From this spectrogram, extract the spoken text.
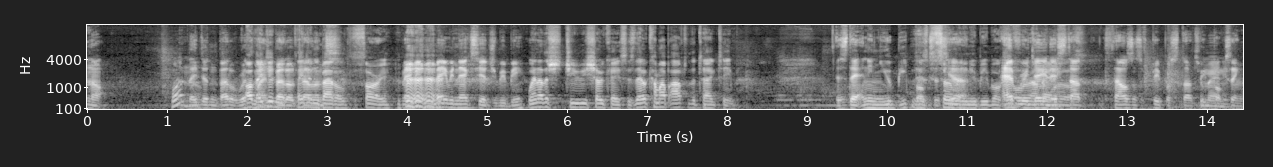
No, what? they didn't battle. Riffman oh, they didn't. battled They didn't battle. Sorry. Maybe, maybe next year GBB. when are the GBB showcases? They'll come up after the tag team. Is there any new beatboxes so here? many new beatboxers Every all day around they world. start. Thousands of people start many. beatboxing.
